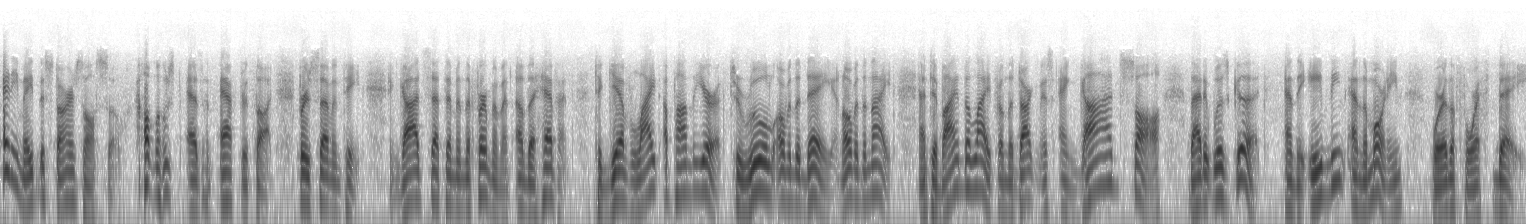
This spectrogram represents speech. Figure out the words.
and he made the stars also, almost as an afterthought. Verse 17, And God set them in the firmament of the heaven to give light upon the earth, to rule over the day and over the night, and to bind the light from the darkness. And God saw that it was good. And the evening and the morning were the fourth day.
